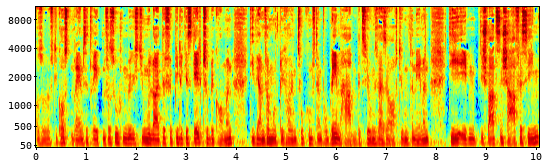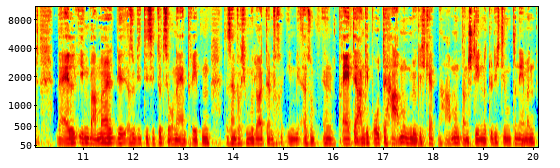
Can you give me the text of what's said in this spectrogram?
also auf die Kostenbremse treten, versuchen, möglichst junge Leute für billiges Geld zu bekommen, die werden vermutlich auch in Zukunft ein Problem haben, beziehungsweise auch die Unternehmen, die eben die schwarzen Schafe sind, weil irgendwann mal also die Situation eintreten, dass einfach junge Leute einfach im, also breite Angebote haben und Möglichkeiten haben und dann stehen natürlich die Unternehmen,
